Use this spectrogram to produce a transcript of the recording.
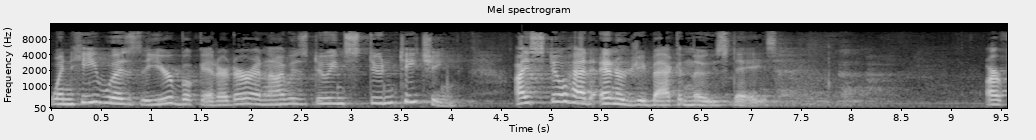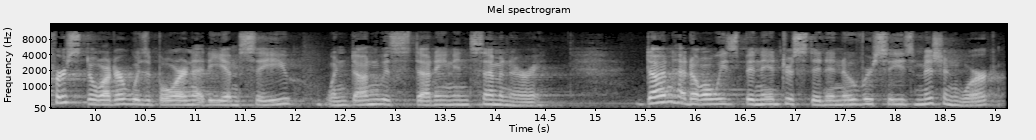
when he was the yearbook editor and I was doing student teaching. I still had energy back in those days. Our first daughter was born at EMC when Don was studying in seminary. Don had always been interested in overseas mission work.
